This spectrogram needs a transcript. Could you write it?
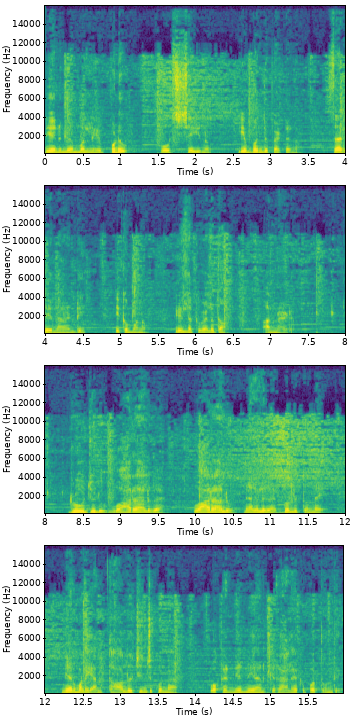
నేను మిమ్మల్ని ఎప్పుడు ఫోర్స్ చేయను ఇబ్బంది పెట్టను. సరేనా అండి? ఇక మనం ఇళ్ళకు వెళదాం అన్నాడు. రోజులు వారాలుగా వారాలు నెలలుగా దొల్లుతున్నాయి. నిర్మల ఎంత ఆలోచించుకున్నా ఒక నిర్ణయానికి రాలేకపోతుంది.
